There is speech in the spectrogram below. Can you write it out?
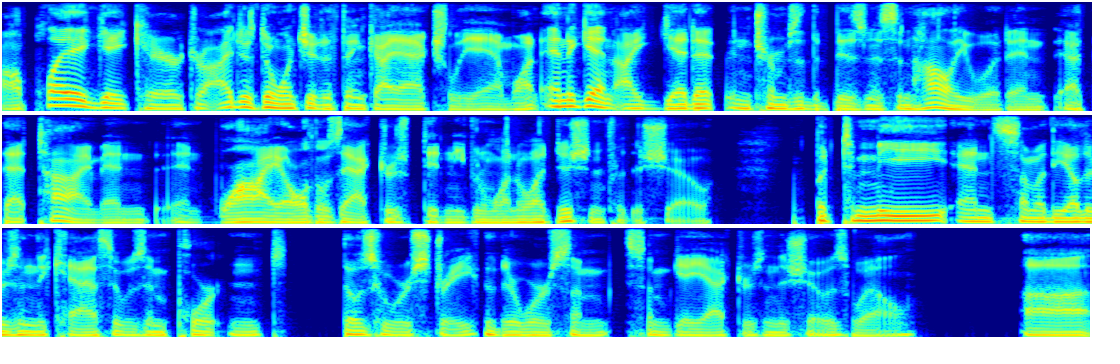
I'll play a gay character. I just don't want you to think I actually am one. And again, I get it in terms of the business in Hollywood and at that time and and why all those actors didn't even want to audition for the show. But to me and some of the others in the cast, it was important. Those who were straight, there were some some gay actors in the show as well, uh,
